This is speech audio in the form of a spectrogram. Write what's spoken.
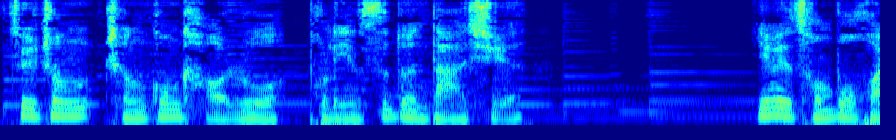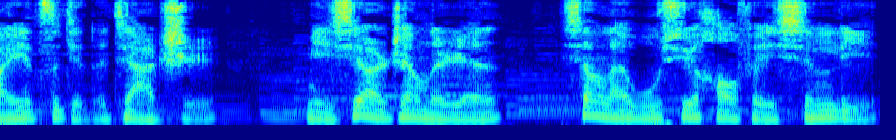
最终成功考入普林斯顿大学。因为从不怀疑自己的价值，米歇尔这样的人向来无需耗费心力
